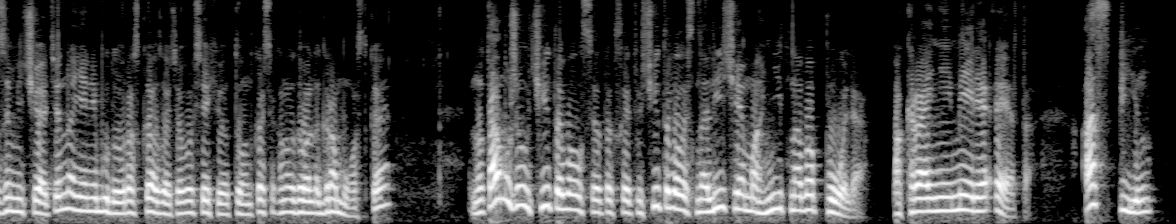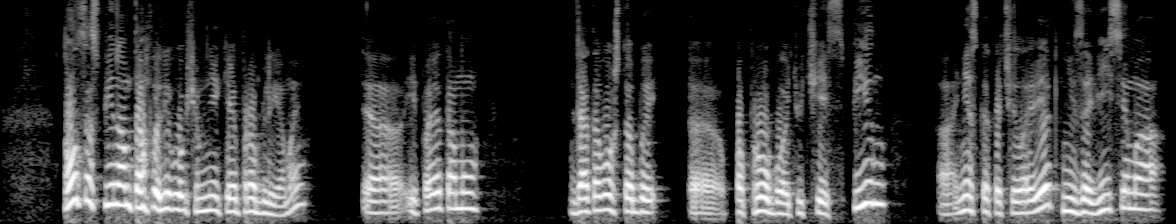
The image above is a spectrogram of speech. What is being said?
замечательно, я не буду рассказывать обо всех его тонкостях, оно довольно громоздкое. Но там уже учитывался, так сказать, учитывалось наличие магнитного поля, по крайней мере это. А спин, ну со спином там были, в общем, некие проблемы, э, и поэтому для того, чтобы э, попробовать учесть спин, э, несколько человек независимо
